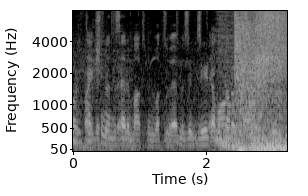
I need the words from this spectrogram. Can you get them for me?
about five detection on the side of marksman whatsoever. Which So a he's great amount of time to use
